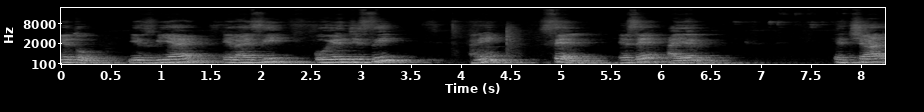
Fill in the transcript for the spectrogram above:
येतो SBI L I C ONGC आणि SAIL. S A I L हे चार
